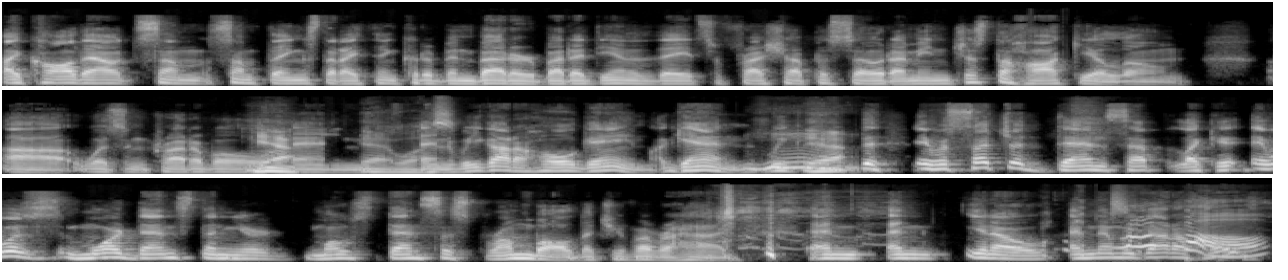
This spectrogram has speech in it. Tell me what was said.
I called out some some things that I think could have been better, but at the end of the day, it's a fresh episode. I mean, just the hockey alone uh was incredible. Yeah. and Yeah, it was. and we got a whole game again. We Mhm. Yeah. th- it was such a dense ep- like it, it was more dense than your most densest rumble that you've ever had. and and you know, and then we got a whole Rumble?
